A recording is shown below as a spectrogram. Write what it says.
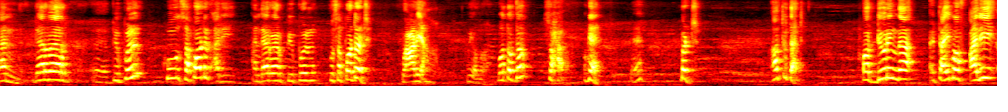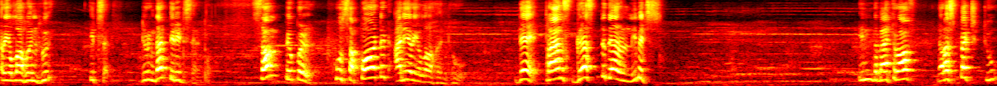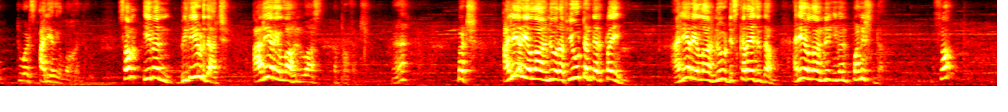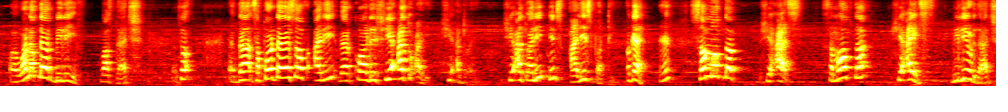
And there were uh, people who supported Ali, and there were people who supported Muawiyah. radiallahu. Both of them Sahaba. Okay, eh? but after that, or during the time of Ali anhu itself, during that period itself, some people who supported Ali anhu, they transgressed their limits in the matter of the respect to towards Ali radiallahu. Some even believed that Ali radiallahu was the Prophet. eh? But Ali radiallahu refuted their claim. Ali radiallahu discouraged them. Ali radiallahu even punished them. So, uh, one of their belief was that so uh, the supporters of Ali were called Shi'atu Ali. Shi'atu Ali. Shi'atu Ali means Ali's party. Okay. eh? Some of the Shi'as, some of the Shi'ites believed that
